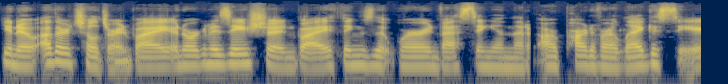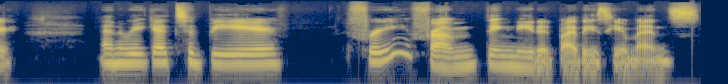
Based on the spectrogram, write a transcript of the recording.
you know other children by an organization by things that we're investing in that are part of our legacy. And we get to be free from being needed by these humans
